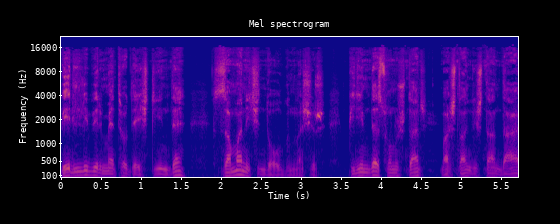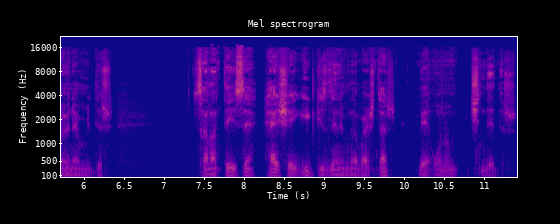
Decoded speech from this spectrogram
belirli bir metot eşliğinde zaman içinde olgunlaşır. Bilimde sonuçlar başlangıçtan daha önemlidir. Sanatta ise her şey ilk izlenimle başlar ve onun içindedir.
